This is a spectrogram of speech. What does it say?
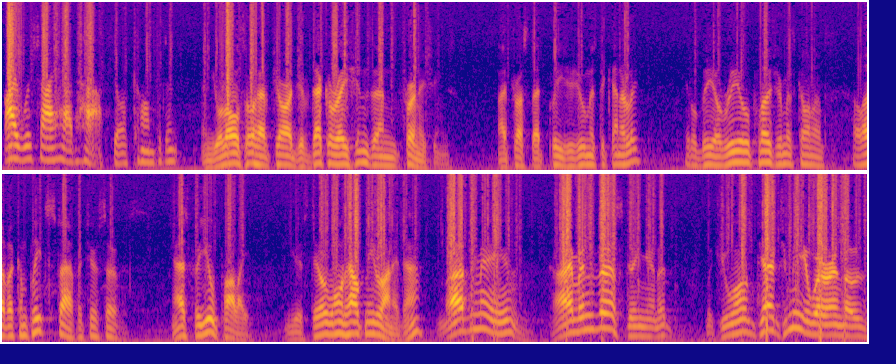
I? I wish I had half your confidence. And you'll also have charge of decorations and furnishings. I trust that pleases you, Mr. Kennerly? It'll be a real pleasure, Miss Conant. I'll have a complete staff at your service. As for you, Polly, you still won't help me run it, huh? Not me. I'm investing in it, but you won't catch me wearing those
